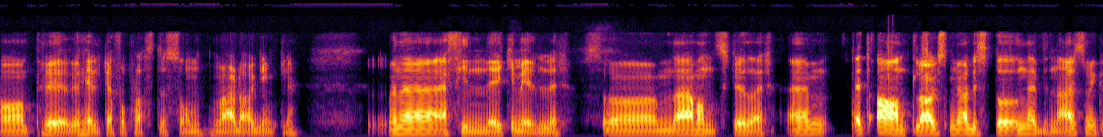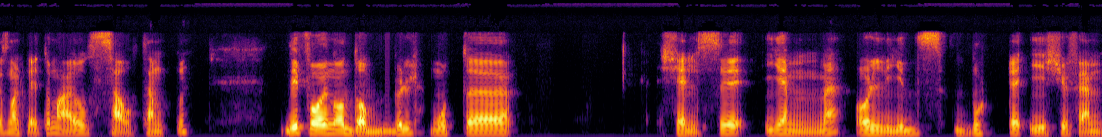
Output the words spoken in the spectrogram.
og prøver hele tida å få plass til sånn hver dag, egentlig. Men jeg, jeg finner ikke midler, så det er vanskelig der. Um, et annet lag som jeg har lyst til å nevne her, som vi kan snakke litt om, er jo Southampton. De får jo nå dobbel mot uh, Chelsea hjemme og Leeds borte i 25.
